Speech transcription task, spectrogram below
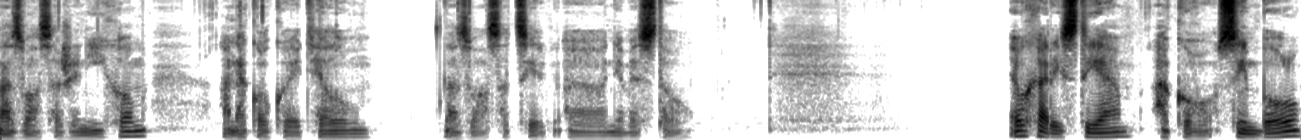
nazval sa ženíchom a nakoľko je telom, nazval sa cír- e, nevestou. Eucharistia ako symbol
